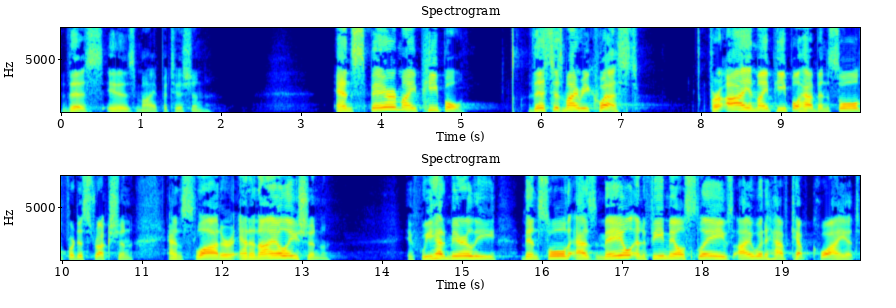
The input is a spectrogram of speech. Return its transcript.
This is my petition. And spare my people. This is my request. For I and my people have been sold for destruction and slaughter and annihilation. If we had merely been sold as male and female slaves, I would have kept quiet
